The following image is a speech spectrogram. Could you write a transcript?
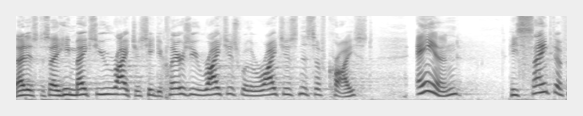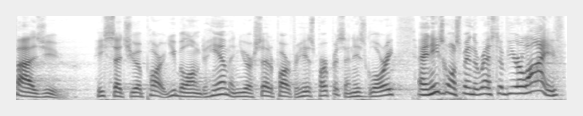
That is to say, He makes you righteous. He declares you righteous with the righteousness of Christ. And He sanctifies you. He sets you apart. You belong to Him, and you are set apart for His purpose and His glory. And He's going to spend the rest of your life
